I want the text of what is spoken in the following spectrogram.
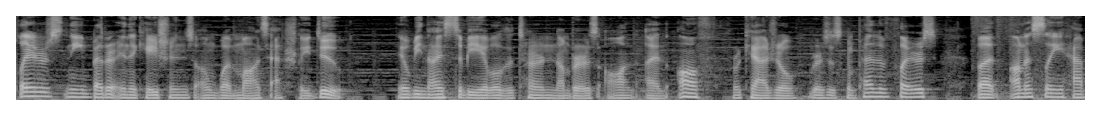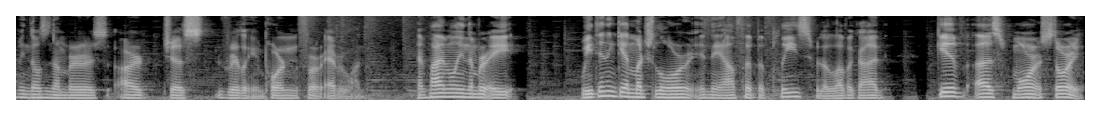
Players need better indications on what mods actually do. It would be nice to be able to turn numbers on and off for casual versus competitive players, but honestly, having those numbers are just really important for everyone. And finally, number 8. We didn't get much lore in the alpha, but please, for the love of God, give us more story.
